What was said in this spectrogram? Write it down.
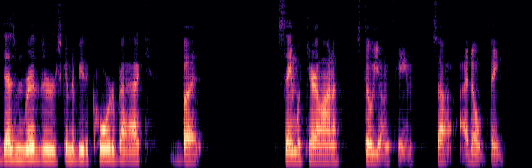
Desmond Ridder is going to be the quarterback, but same with Carolina, still young team. So I don't think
